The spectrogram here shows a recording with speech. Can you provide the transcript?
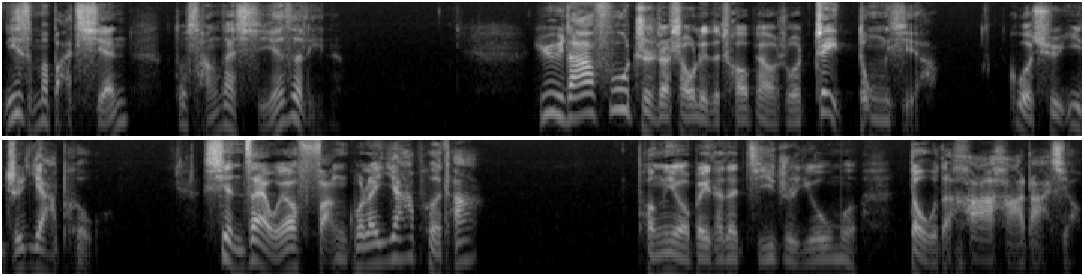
你怎么把钱都藏在鞋子里呢？”郁达夫指着手里的钞票说：“这东西啊，过去一直压迫我，现在我要反过来压迫他。”朋友被他的机智幽默逗得哈哈大笑，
